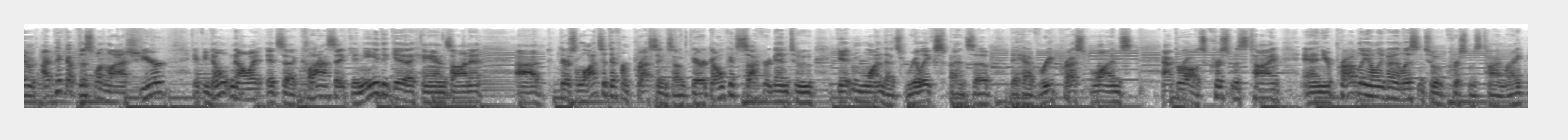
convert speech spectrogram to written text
Then I picked up this one last year. If you don't know it, it's a classic. You need to get a hands on it. Uh, there's lots of different pressings out there. Don't get suckered into getting one that's really expensive. They have repressed ones. After all, it's Christmas time, and you're probably only going to listen to it Christmas time, right?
